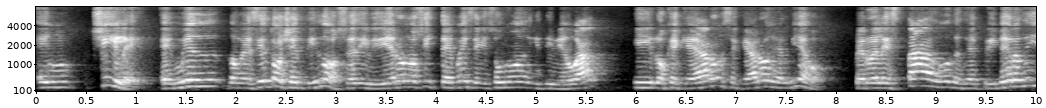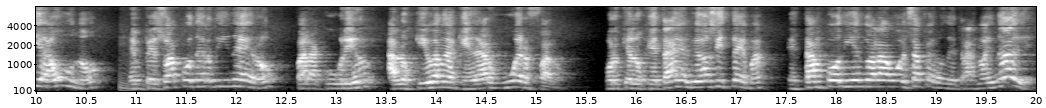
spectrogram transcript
en Chile, en 1982, se dividieron los sistemas y se hizo uno individual y los que quedaron se quedaron en el viejo. Pero el Estado desde el primer día uno mm. empezó a poner dinero para cubrir a los que iban a quedar huérfanos, porque los que están en el viejo sistema están poniendo a la bolsa, pero detrás no hay nadie.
